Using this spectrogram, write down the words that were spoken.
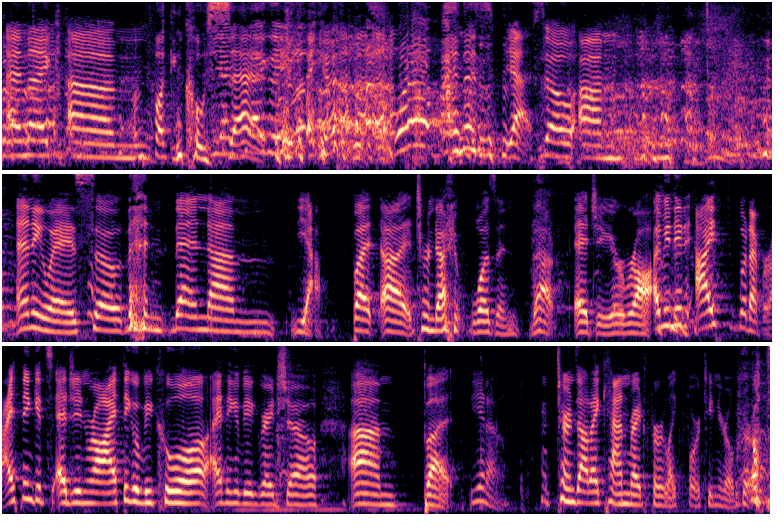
and like, um, I'm fucking Cosette. Yeah, exactly. what up? And this, yeah. So, um, anyways, so then, then, um, yeah. But uh, it turned out it wasn't that edgy or raw. I mean, it, I whatever. I think it's edgy and raw. I think it would be cool. I think it'd be a great show. Um, but you know, turns out I can write for like 14 year old girls.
